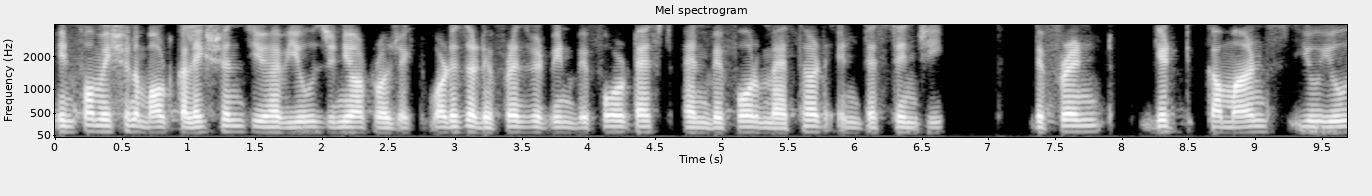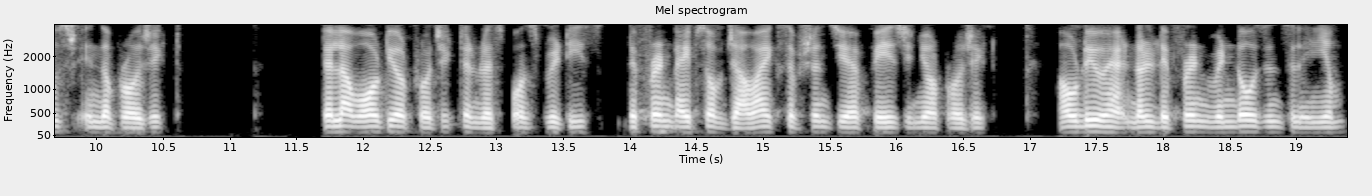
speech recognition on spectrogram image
Information about collections you have used in your project. What is the difference between before test and before method in TestNG different git commands you used in the project. Tell about your project and responsibilities. Different types of java exceptions you have faced in your project. How do you handle different windows in selenium?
